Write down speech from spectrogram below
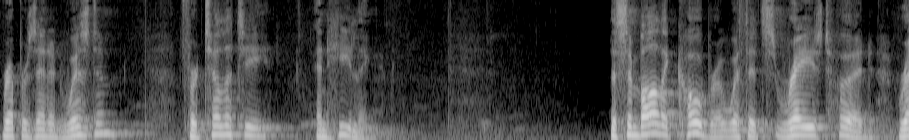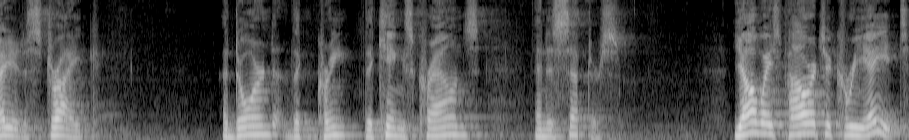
represented wisdom, fertility, and healing. The symbolic cobra, with its raised hood, ready to strike, adorned the, the king's crowns and his scepters. Yahweh's power to create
